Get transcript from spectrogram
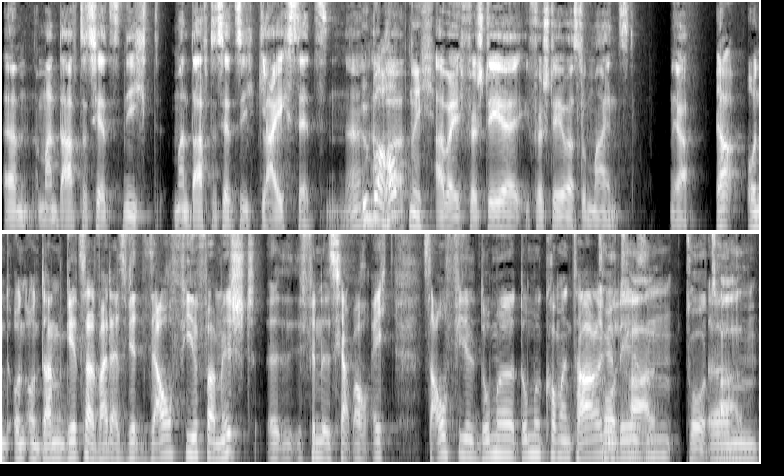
ähm, man darf das jetzt nicht, man darf das jetzt nicht gleichsetzen. Ne? Überhaupt aber, nicht. Aber ich verstehe, ich verstehe, was du meinst. Ja. Ja, und, und, und dann geht's halt weiter. Es wird sau viel vermischt. Äh, ich finde, ich habe auch echt sau viel dumme, dumme Kommentare Total, gelesen. total. Ähm,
